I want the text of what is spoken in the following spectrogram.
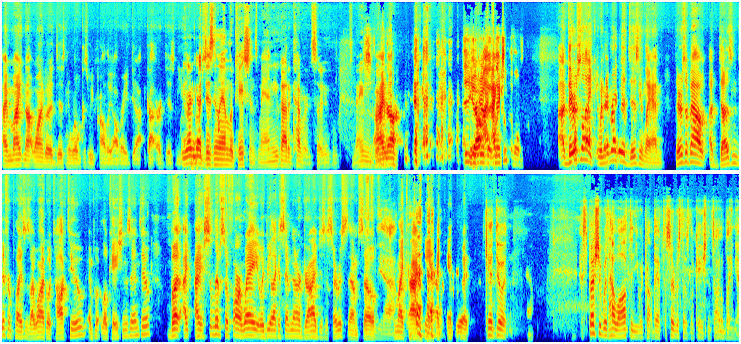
I might not want to go to Disney World because we probably already got, got our Disney. We already got. Disneyland locations, man. You got it covered. So you, ain't I know. You You know, go to that I- I next keep- level. Uh, there's like whenever I go to Disneyland, there's about a dozen different places I want to go talk to and put locations into. But I, I still live so far away; it would be like a seven-hour drive just to service them. So Yeah, I'm like, I can't, I can't do it. can't do it. Especially with how often you would probably have to service those locations. So I don't blame you.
